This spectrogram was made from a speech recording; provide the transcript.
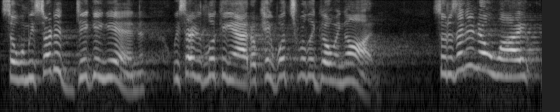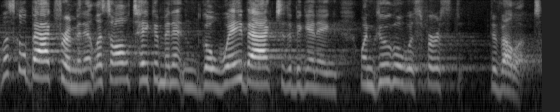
So when we started digging in, we started looking at, okay, what's really going on? So does anyone know why? Let's go back for a minute. Let's all take a minute and go way back to the beginning when Google was first developed.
